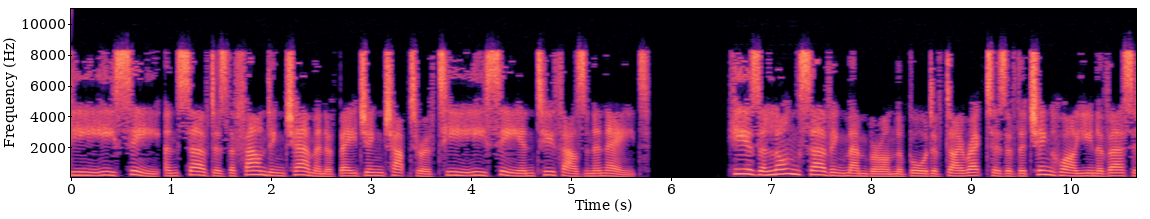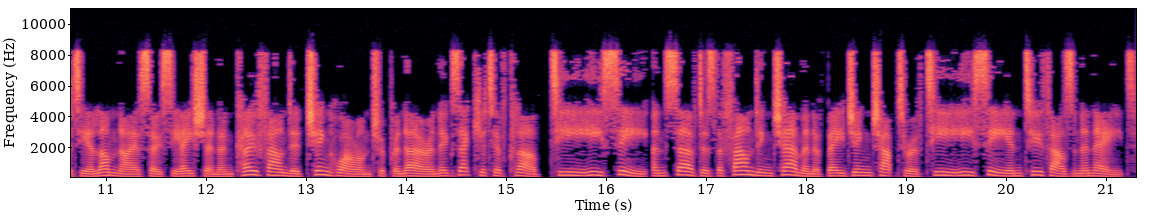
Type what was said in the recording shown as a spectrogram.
and served as the founding chairman of Beijing chapter of TEC in 2008. He is a long-serving member on the board of directors of the Tsinghua University Alumni Association and co-founded Tsinghua Entrepreneur and Executive Club and served as the founding chairman of Beijing chapter of TEC in 2008.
